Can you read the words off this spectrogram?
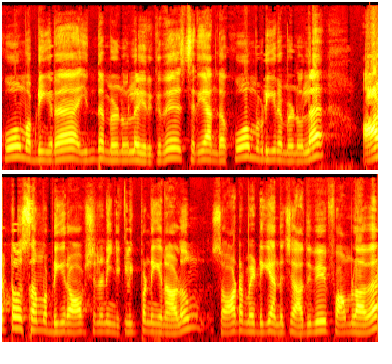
ஹோம் அப்படிங்கிற இந்த மெனுவில் இருக்குது. சரியா? அந்த ஹோம் அப்படிங்கிற மெனுவில் ஆட்டோ சம் அப்படிங்கிற ஆப்ஷனை நீங்கள் கிளிக் பண்ணிங்கனாலும் ஸோ ஆட்டோமேட்டிக்காக இருந்துச்சு அதுவே ஃபார்முலாவை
